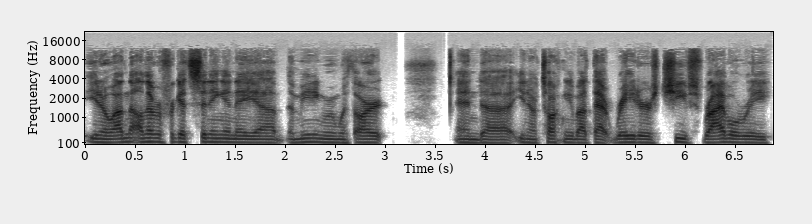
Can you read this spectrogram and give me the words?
you know, I'll, I'll never forget sitting in a uh, a meeting room with Art, and uh, you know, talking about that Raiders Chiefs rivalry,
